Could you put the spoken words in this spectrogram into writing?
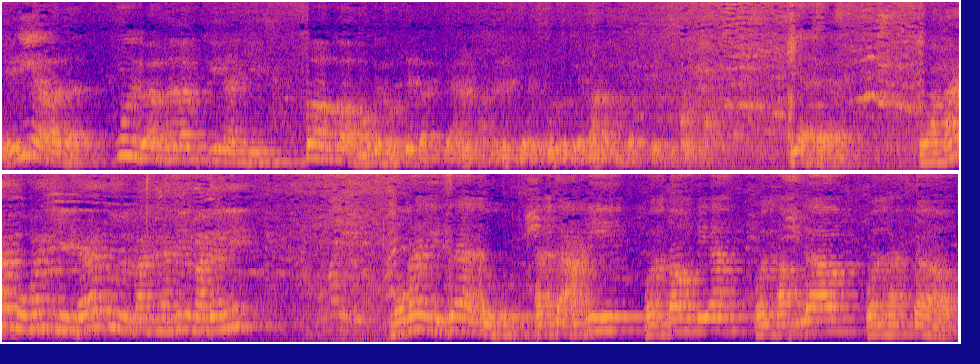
এই আবাদান মুই ভাবলাম কি নাকি ক ক মুখে বলতে পারি আর মানে দিয়ে বলতে কে না কি আছে আছে? وما مميزات المنهج المدني؟ مميزاته التعليم والتربية والأخلاق والأفكار.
